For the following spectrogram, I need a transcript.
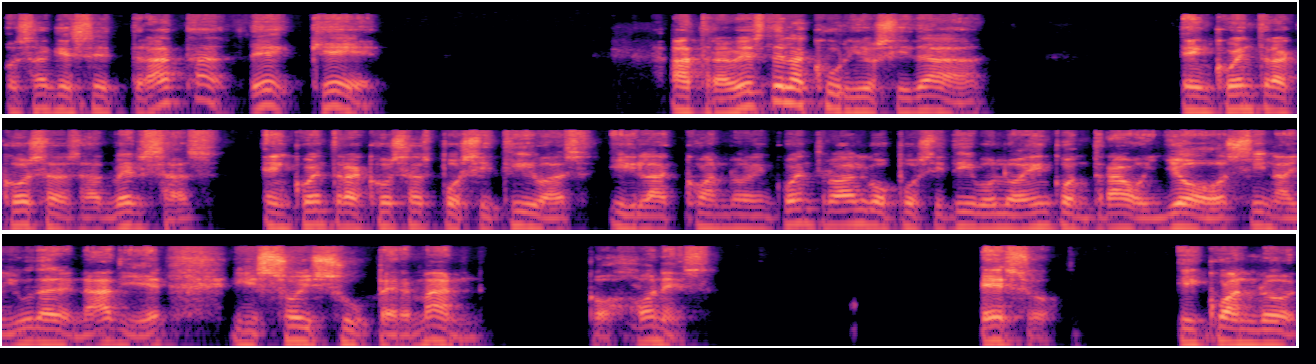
O sea que se trata de que a través de la curiosidad encuentra cosas adversas, encuentra cosas positivas y la, cuando encuentro algo positivo lo he encontrado yo sin ayuda de nadie y soy Superman. Cojones. Eso. Y cuando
